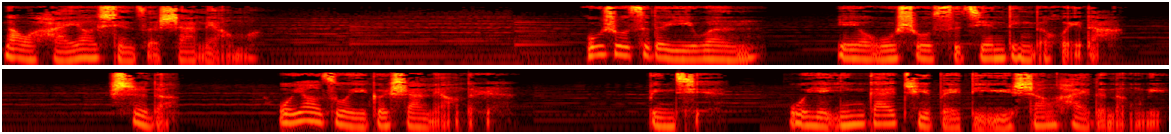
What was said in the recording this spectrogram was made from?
那我还要选择善良吗？无数次的疑问，也有无数次坚定的回答。是的，我要做一个善良的人，并且，我也应该具备抵御伤害的能力。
